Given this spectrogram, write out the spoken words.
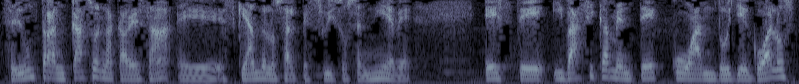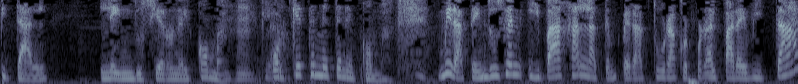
Se dio un trancazo en la cabeza eh, esquiando en los Alpes suizos en nieve. Este, y básicamente, cuando llegó al hospital, le inducieron el coma. Claro. ¿Por qué te meten en coma? Mira, te inducen y bajan la temperatura corporal para evitar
